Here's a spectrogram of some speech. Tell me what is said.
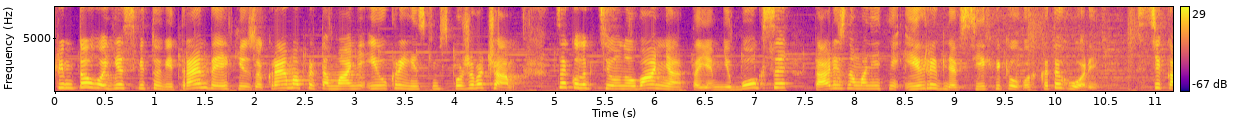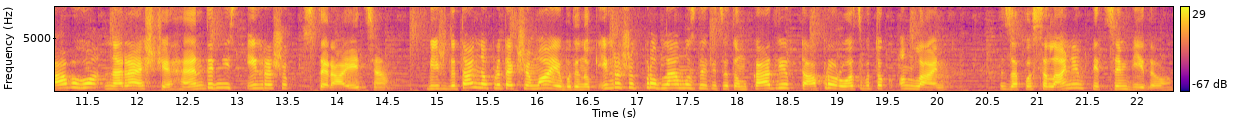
Крім того, є світові тренди, які, зокрема, притаманні і українським споживачам. Це колекціонування, таємні бокси та різноманітні ігри для всіх вікових категорій. З цікавого, нарешті, гендерність іграшок стирається. Більш детально про те, чи має будинок іграшок проблему з дефіцитом кадрів та про розвиток онлайн. За посиланням під цим відео.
